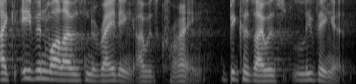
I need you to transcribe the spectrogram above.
Like even while I was narrating, I was crying because I was living it.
